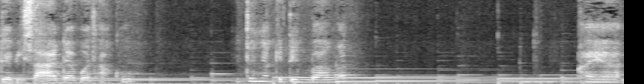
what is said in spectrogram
gak bisa ada buat aku itu nyakitin banget. Kayak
